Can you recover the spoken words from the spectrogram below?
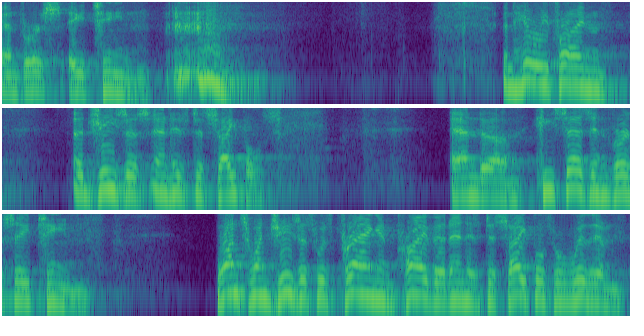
and verse 18. and here we find uh, Jesus and his disciples. And uh, he says in verse 18, once when Jesus was praying in private and his disciples were with him,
